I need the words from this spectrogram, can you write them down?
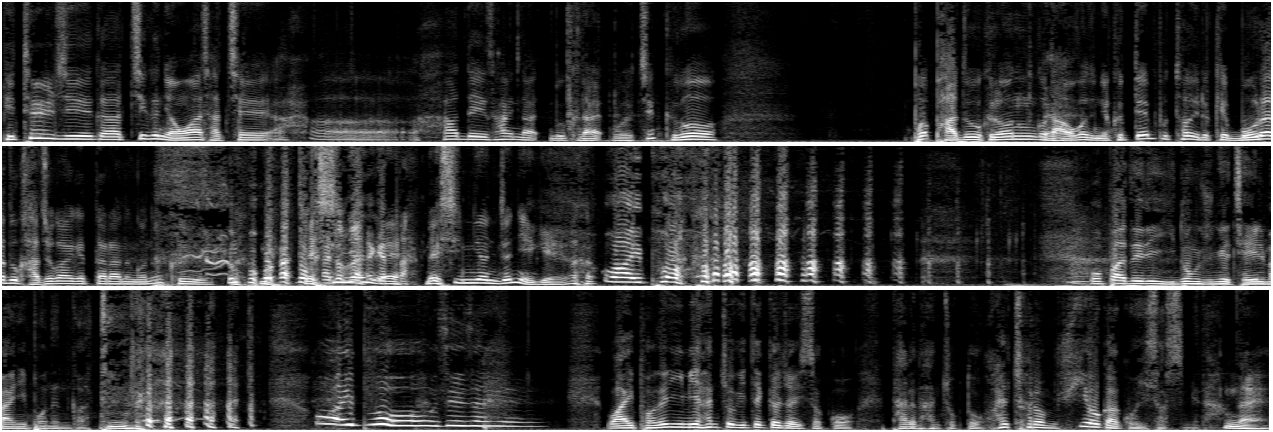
비틀즈가 찍은 영화 자체 하, 하데이 사이나 뭐 그날 뭐였지? 그거 봐- 봐도 그런 거 네. 나오거든요. 그때부터 이렇게 뭐라도 가져가야겠다라는 거는 그 뭐라도 몇십 년, 가져가야겠다. 네, 몇십 년 전 얘기예요. 와이퍼. 오빠들이 이동 중에 제일 많이 보는 것. 음. 와이퍼 세상에. 와이퍼는 이미 한쪽이 뜯겨져 있었고 다른 한쪽도 활처럼 휘어가고 있었습니다. 네.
